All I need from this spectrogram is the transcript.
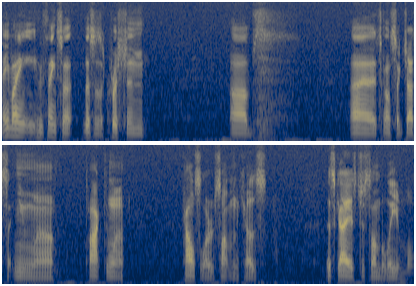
Anybody who thinks that this is a Christian, uh, uh, it's going to suggest that you uh, talk to a counselor or something because this guy is just unbelievable.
